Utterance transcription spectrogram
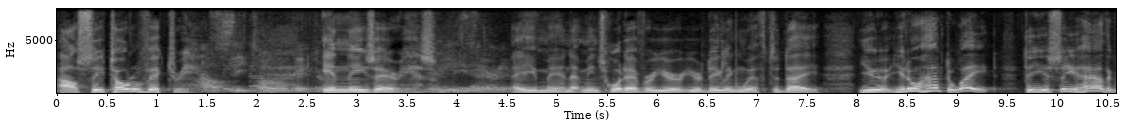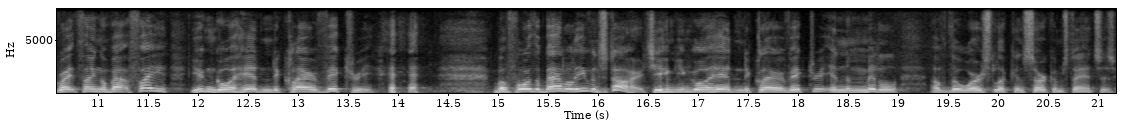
I'll see total victory, I'll see total victory in these areas. Amen. That means whatever you're, you're dealing with today, you, you don't have to wait till you see how. The great thing about faith, you can go ahead and declare victory before the battle even starts. You can, you can go ahead and declare victory in the middle of the worst looking circumstances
